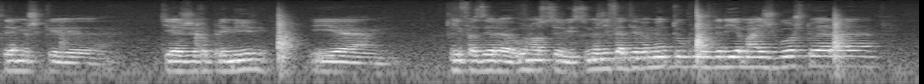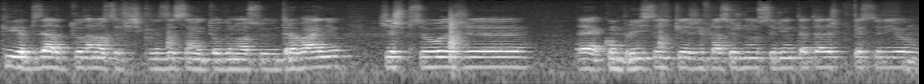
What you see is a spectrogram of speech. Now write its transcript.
temos que, que as reprimir e, e fazer o nosso serviço. Mas efetivamente o que nos daria mais gosto era que, apesar de toda a nossa fiscalização e todo o nosso trabalho, que as pessoas uh, uh, cumprissem e que as infrações não seriam detectadas porque esse seria o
